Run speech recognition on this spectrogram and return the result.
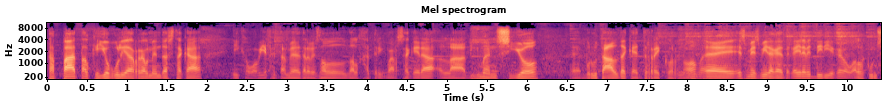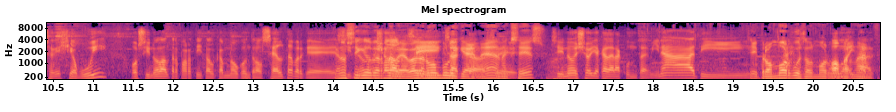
tapat el que jo volia realment destacar i que ho havia fet també a través del, del hat-trick Barça, que era la dimensió eh, brutal d'aquest rècord, no? Eh, és més, mira, que gairebé et diria que l'aconsegueixi avui o si no l'altre partit al Camp Nou contra el Celta, perquè... Que no si sigui el això Bernabéu, eh, que no ho emboliquem, exacte, eh, en sí. excés. Si no, això ja quedarà contaminat i... Sí, però el morbo és el morbo, Home, Bernat.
